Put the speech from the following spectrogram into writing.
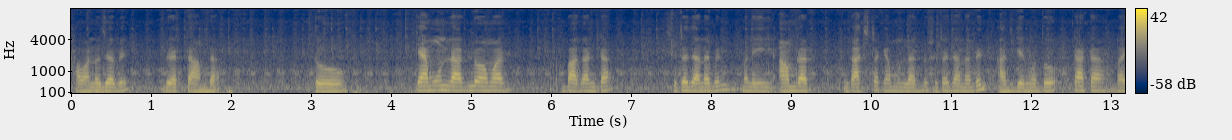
খাওয়ানো যাবে, দু একটা আমরা। তো কেমন লাগল আমার বাগানটা সেটা জানাবেন মানে এই আমরা গাছটা কেমন লাগল সেটা জানাবেন। আজকের মতো টাটা বাই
